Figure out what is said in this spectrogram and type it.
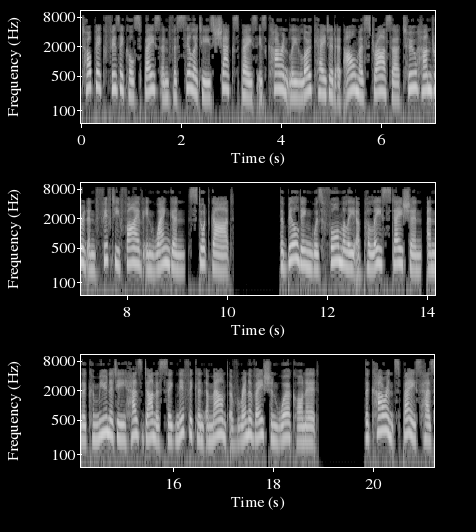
Topic physical space and facilities Shackspace is currently located at Ulmer Strasse 255 in Wangen Stuttgart. The building was formerly a police station, and the community has done a significant amount of renovation work on it. The current space has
